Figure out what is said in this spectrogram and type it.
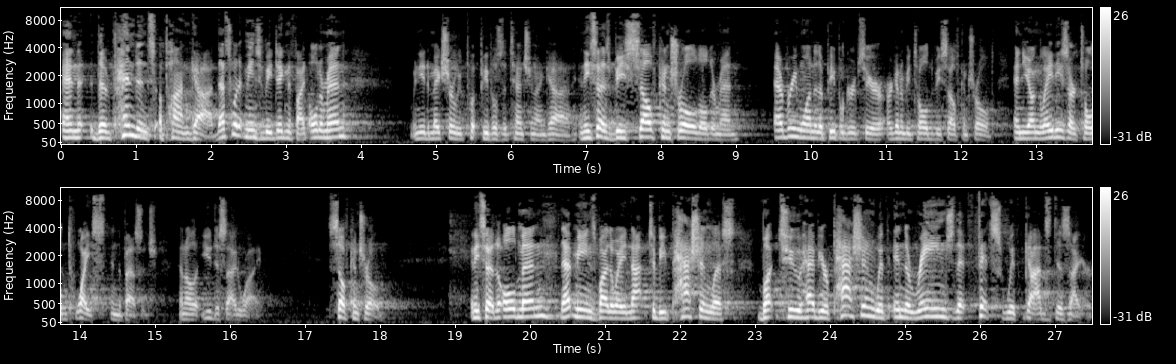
and dependence upon God. That's what it means to be dignified. Older men, we need to make sure we put people's attention on God. And he says, be self-controlled, older men. Every one of the people groups here are going to be told to be self-controlled. And young ladies are told twice in the passage. And I'll let you decide why. Self-controlled. And he said, old men, that means, by the way, not to be passionless, but to have your passion within the range that fits with God's desire.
